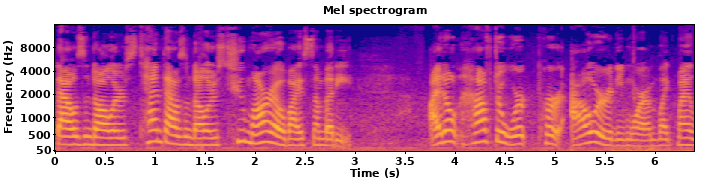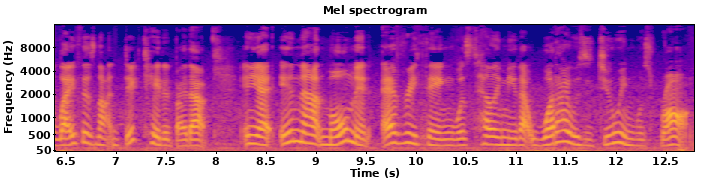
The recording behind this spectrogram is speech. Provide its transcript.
$1,000, $10,000 tomorrow by somebody I don't have to work per hour anymore. I'm like, my life is not dictated by that. And yet, in that moment, everything was telling me that what I was doing was wrong.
